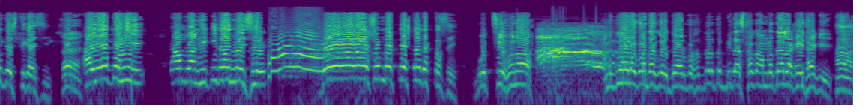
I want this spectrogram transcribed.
বিদেশ থেকে আইছি। হ্যাঁ। দেখি কামরান হিকি নাই নইছে সুন্দর টেস্টার দেখতেছে। বুঝছি শোনো। আমি তোমার কথা কই দশ বছর ধরে তো বিদেশ থাকো আমরা তো এলাকায় থাকি। হ্যাঁ।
